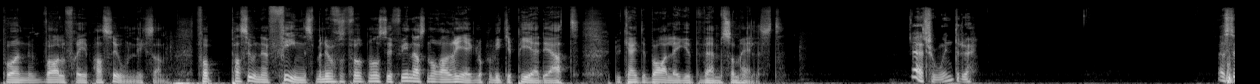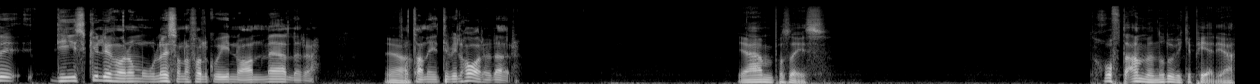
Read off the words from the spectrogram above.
på en valfri person liksom? För personen finns, men det måste ju finnas några regler på Wikipedia att du kan inte bara lägga upp vem som helst. Jag tror inte det. Alltså, det skulle ju vara om Ola i sådana fall går in och anmäler det. För Ja, att han inte vill ha det där. ja men precis. Hur ofta använder du Wikipedia?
